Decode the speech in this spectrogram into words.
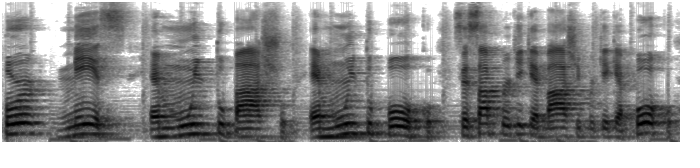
por mês. É muito baixo, é muito pouco. Você sabe por que, que é baixo e por que, que é pouco?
